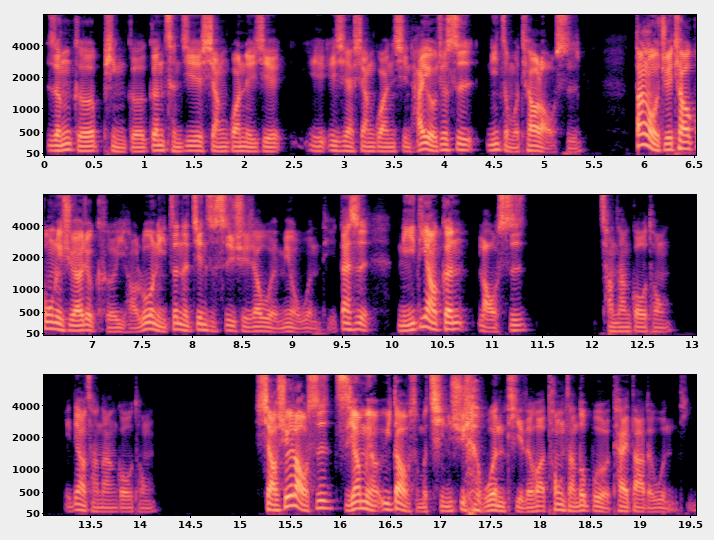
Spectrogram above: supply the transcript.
人格、品格跟成绩相关的一些一一些相关性，还有就是你怎么挑老师。当然，我觉得挑公立学校就可以哈，如果你真的坚持私立学校，我也没有问题。但是你一定要跟老师常常沟通，一定要常常沟通。小学老师只要没有遇到什么情绪有问题的话，通常都不会有太大的问题。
